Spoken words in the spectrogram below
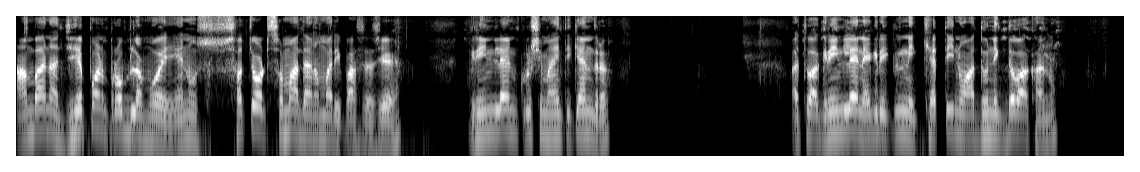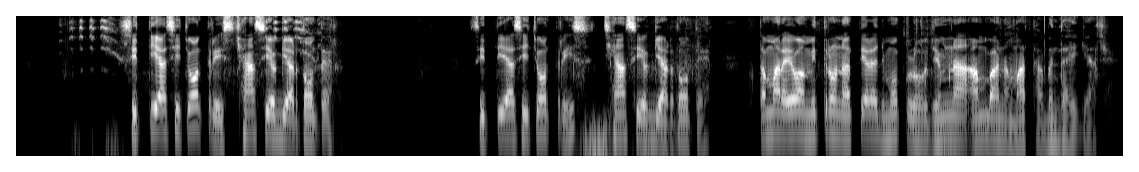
આંબાના જે પણ પ્રોબ્લેમ હોય એનું સચોટ સમાધાન અમારી પાસે છે. ગ્રીનલેન્ડ કૃષિ માહિતી કેન્દ્ર અથવા ગ્રીનલેન્ડ એગ્રી ક્લિનિક ખેતીનું આધુનિક દવાખાનું. સિત્યાસી ચોત્રીસ, છ્યાસી અગિયાર તોતેર. સિત્યાસી ચોત્રીસ, છ્યાસી અગિયાર તોતેર. તમારા એવા મિત્રોને અત્યારે જ મોકલો, જેમના આંબાના માથા બંધાઈ ગયા છે.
